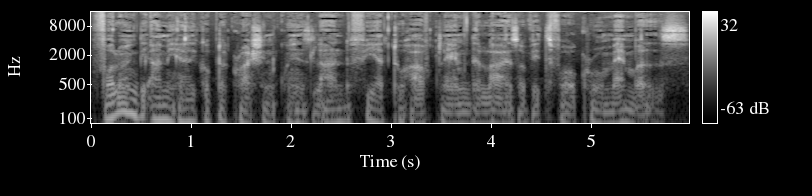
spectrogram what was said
following the Army helicopter crash in Queensland, feared to have claimed the lives of its four crew members.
